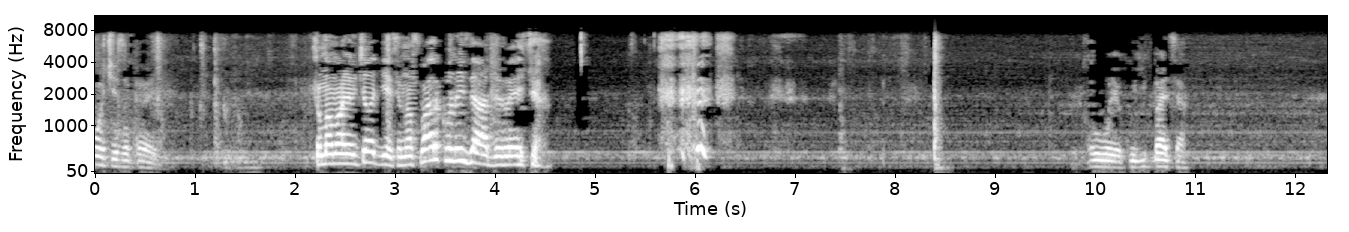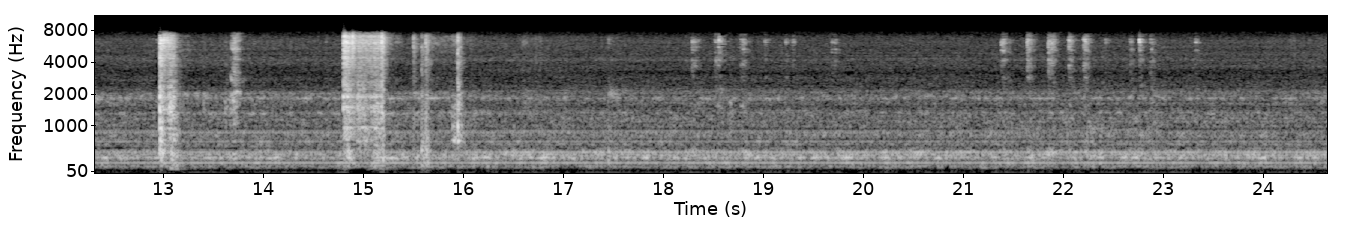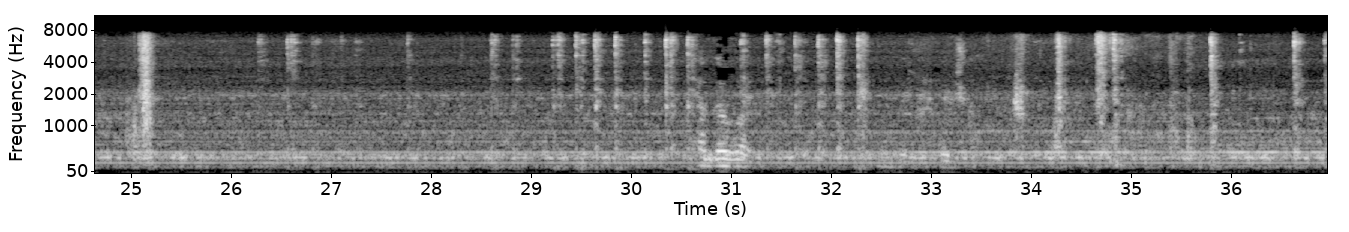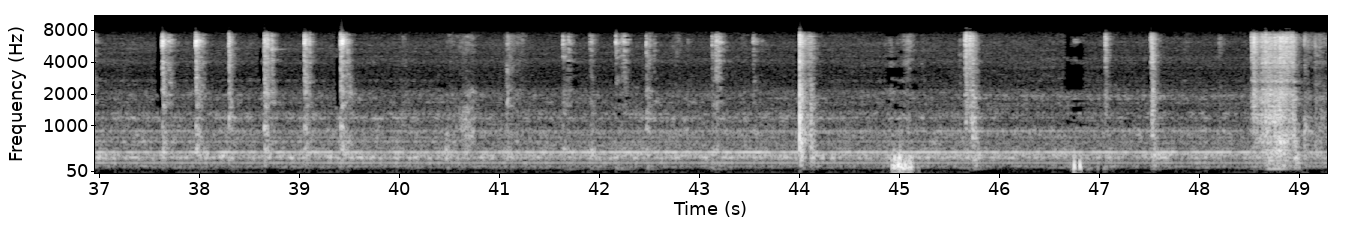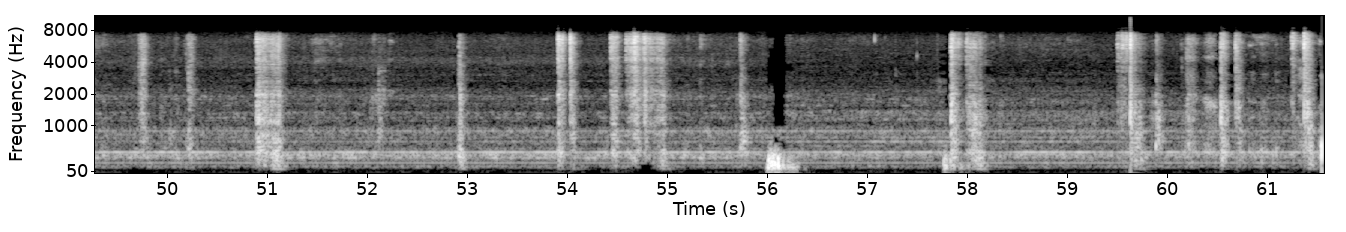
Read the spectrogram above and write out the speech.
очі закрий. Що мама не вчила дітей, на сварку не можна. Ой, як уїбеться. А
